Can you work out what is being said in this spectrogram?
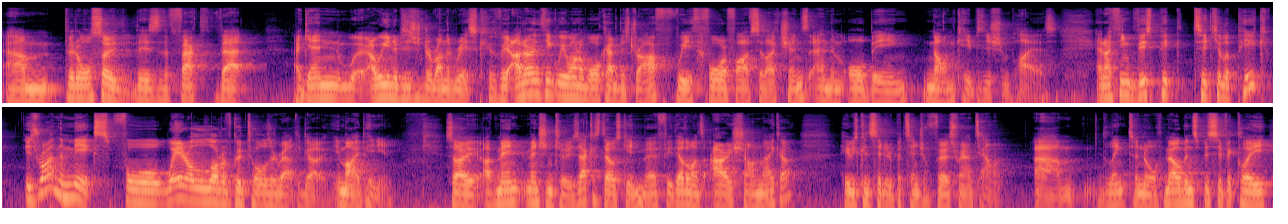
Um, but also, there's the fact that, again, are we in a position to run the risk? Because I don't think we want to walk out of this draft with four or five selections and them all being non key position players. And I think this particular pick is right in the mix for where a lot of good tools are about to go, in my opinion. So I've men- mentioned two Zack Kostecki and Murphy. The other one's Ari Schoenmaker he was considered a potential first round talent, um, linked to North Melbourne specifically,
